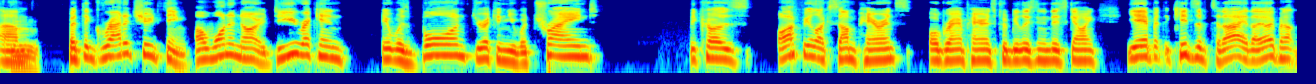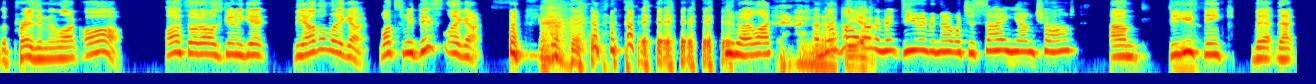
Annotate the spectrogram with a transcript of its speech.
Um, Mm. But the gratitude thing, I want to know: Do you reckon it was born? Do you reckon you were trained? Because I feel like some parents or grandparents could be listening to this going, yeah, but the kids of today, they open up the present and like, oh, I thought I was going to get the other Lego. What's with this Lego? You know, like, and like, hold Yeah. on a minute. Do you even know what you're saying, young child? Um, do you think that that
